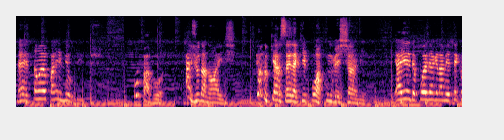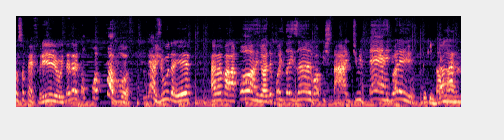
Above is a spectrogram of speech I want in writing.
Né? Então eu falei, meu Deus, por favor, ajuda nós. Que eu não quero sair daqui, porra, com um vexame. E aí depois vem aqui meter que eu sou pé frio, entendeu? Então, porra, por favor, me ajuda aí. Aí vai falar, porra, Jorge, depois de dois anos, volta pro estádio, o time perde, olha aí. fica em Então, casa,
